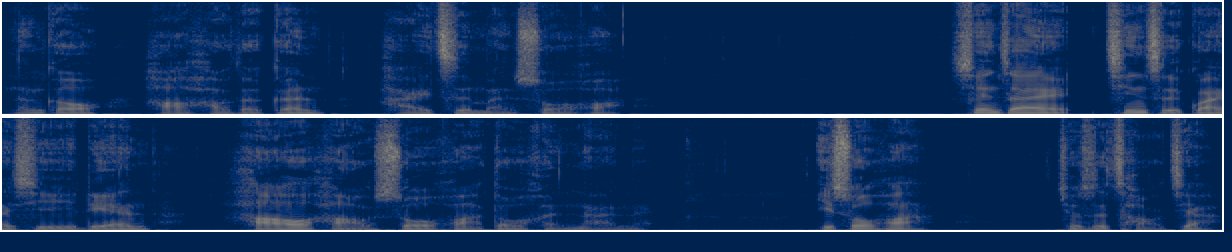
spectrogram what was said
能够好好的跟孩子们说话？现在亲子关系连好好说话都很难呢，一说话就是吵架。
